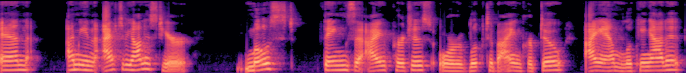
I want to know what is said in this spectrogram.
And I mean, I have to be honest here most things that I purchase or look to buy in crypto, I am looking at it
